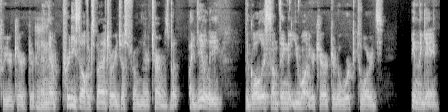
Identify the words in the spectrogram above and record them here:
for your character. Hmm. And they're pretty self explanatory just from their terms. But ideally, the goal is something that you want your character to work towards in the game.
